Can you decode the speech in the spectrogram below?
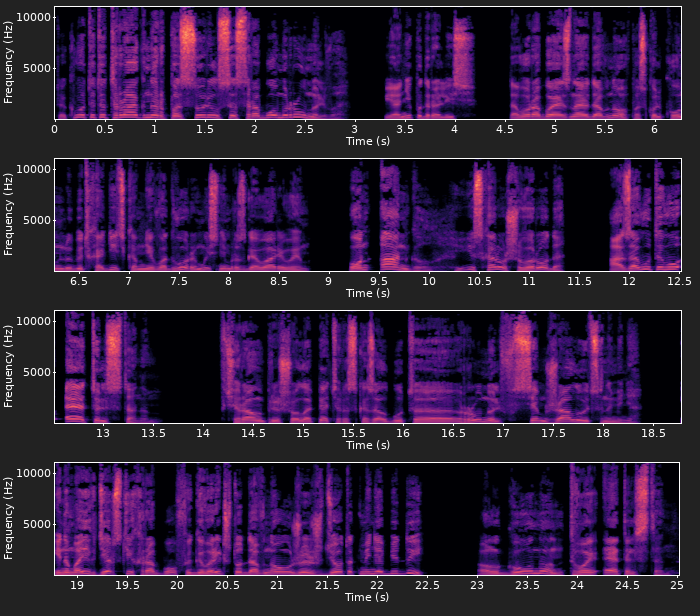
Так вот, этот Рагнар поссорился с рабом Рунольва, и они подрались. Того раба я знаю давно, поскольку он любит ходить ко мне во двор, и мы с ним разговариваем. Он ангел, из хорошего рода, а зовут его Этельстоном. Вчера он пришел опять и рассказал, будто Рунольф всем жалуется на меня и на моих дерзких рабов, и говорит, что давно уже ждет от меня беды. Лгун он, твой Этельстон,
